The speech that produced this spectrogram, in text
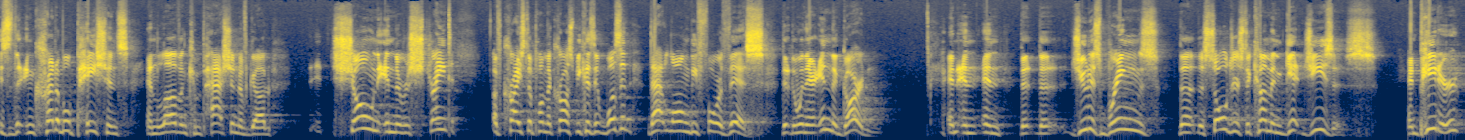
is the incredible patience and love and compassion of God shown in the restraint of Christ upon the cross because it wasn't that long before this that when they're in the garden and, and, and the, the, Judas brings the, the soldiers to come and get Jesus. And Peter,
